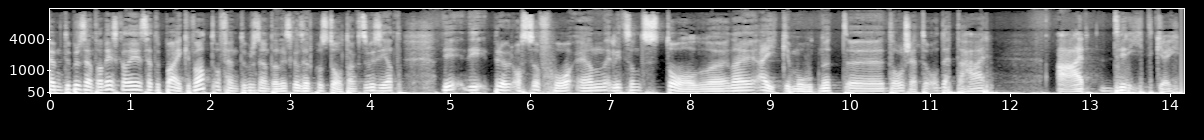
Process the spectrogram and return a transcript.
50% av de skal de sette på eikefat, og 50% av de skal sette på ståltank. Så det vil si at de, de, prøver også å få en litt sånn stål... Nei, eikemodnet uh, dolcetto. Og dette her er dritgøy.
